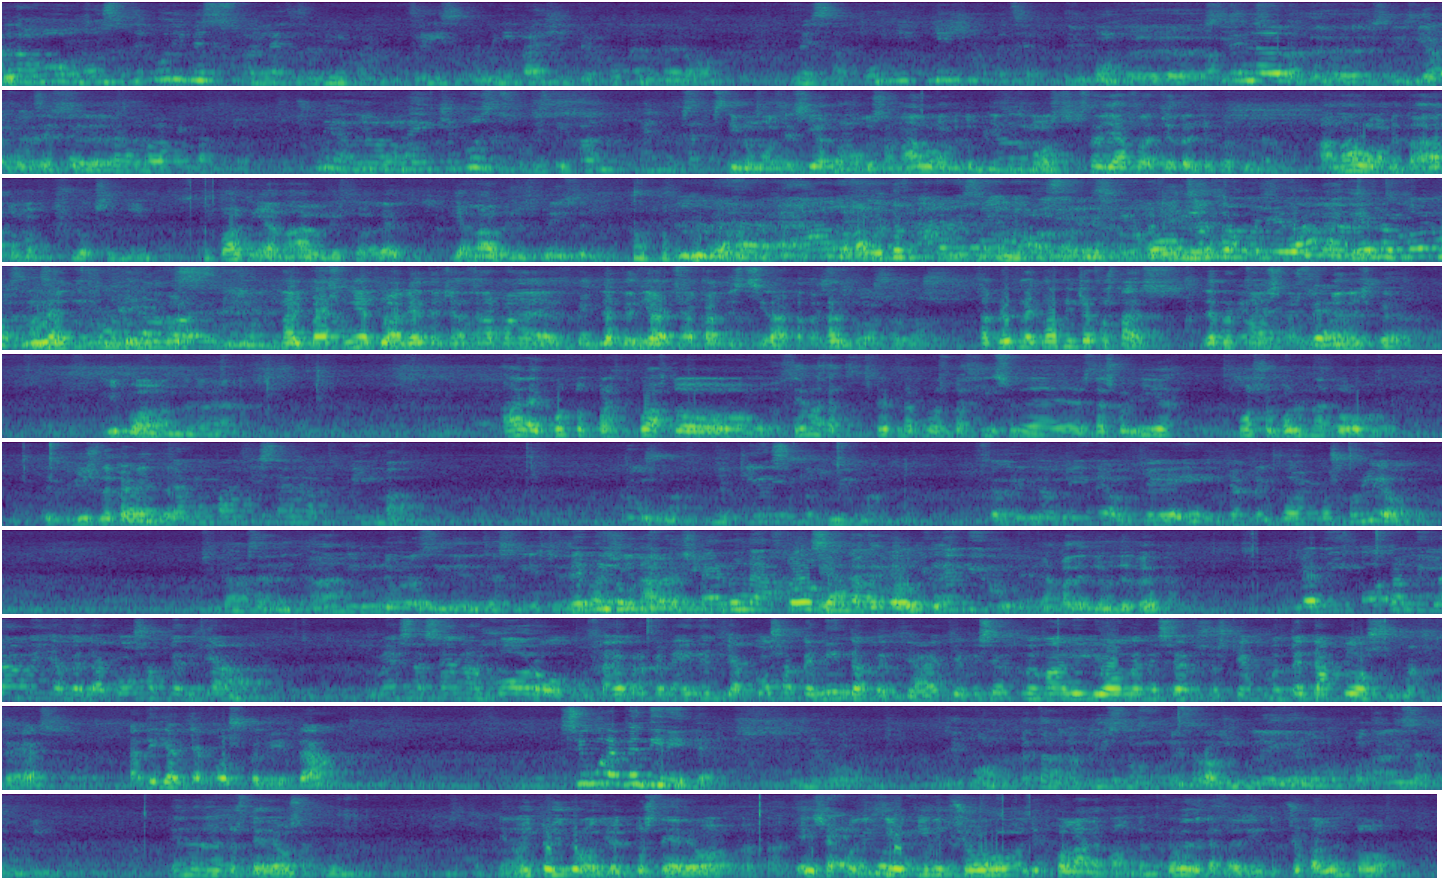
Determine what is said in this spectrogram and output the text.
Αλλά όμως δεν μπορεί μέσα στις τουαλέτες να μην υπάρχουν υπάρχει τρεχόμενο νερό με σαπούνι και χειροπετσέτα. Λοιπόν, ε, Αυτό στις, είναι άλλο. ε, στις διάφορες... ε, Ναι, αλλά Λοιπόν. μα και πώς θα σκουπιστεί πάνω; Στην νομοθεσία πάντως, ανάλογα με τον πληθυσμό σας, στα διάφορα κέντρα και παντού, ανάλογα με τα άτομα που φιλοξενεί, υπάρχουν οι ανάλογες τουαλέτες, οι ανάλογες βρύσες. Καταλάβατε. Δηλαδή, να υπάρχει μια τουαλέτα και να θέλουν να πάνε 50 παιδιά και να κάθονται στη σειρά. Καταρχάς, θα πρέπει να υπάρχουν και αποστάσεις. Δεν πρέπει να είναι συνοστισμένα εκεί πέρα. Λοιπόν, ε, άρα λοιπόν το πρακτικό αυτό θέμα θα πρέπει να προσπαθήσουν ε, στα σχολεία όσο μπορούν να το λύσουν Και καλύτερα. αν υπάρχει σε ένα τμήμα κρούσμα και κλείσει το τμήμα, θεωρείτε ότι είναι οκ για το υπόλοιπο σχολείο; Κοιτάξτε, να δείτε, αν τηρούνται όλες οι διαδικασίες και δεν Δεν υπάρχει ένα τηρούνται. άλλο Παίρνουμε αυτό Ε, σαν άμα δεν ότι τηρούνται. δεν τηρούνται. άμα δεν τηρούνται βέβαια, Δηλαδή, όταν μιλάμε για 500 παιδιά μέσα σε ένα χώρο που θα έπρεπε να είναι 250 παιδιά και εμείς έχουμε βάλει λυόμενες αίθουσες και έχουμε 500 μαθητές αντί για 250, σίγουρα δεν τηρείται. Λοιπόν, λοιπόν, μετά με το κλείσιμο με σαπούνι που λέει εδώ, όταν λέει σαπούνι, δεν εννοεί το στερεό σαπούνι. Εννοεί το υγρό, διότι το στερεό ε, έχει αποδειχθεί ότι είναι πιο. Γιατί κολλάνε πάνω τα μικρόβια, δεν καθαρίζει, είναι το πιο καλό είναι το,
